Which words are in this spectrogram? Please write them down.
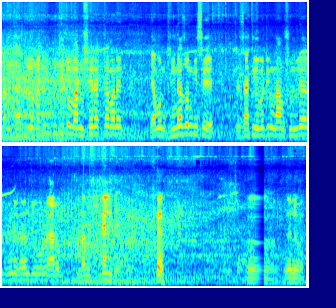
কারণ জাতীয় পার্টির প্রতি তো মানুষের একটা মানে এমন ঘৃণা জন্মিছে জাতীয় পার্টির নাম শুনলে মনে করেন যে ওর আরও মানুষ গালি দেয়। হুম, ধন্যবাদ।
